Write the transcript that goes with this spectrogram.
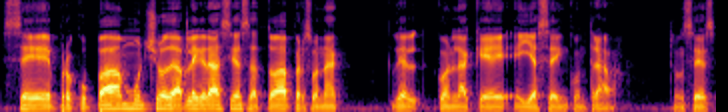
se preocupaba mucho de darle gracias a toda persona con la que ella se encontraba. Entonces,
